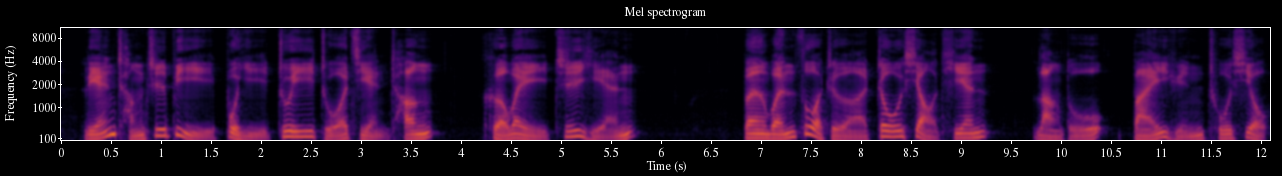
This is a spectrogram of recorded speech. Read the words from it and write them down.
“连城之璧，不以追琢简称”。可谓之言。本文作者周孝天朗读：白云出岫。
